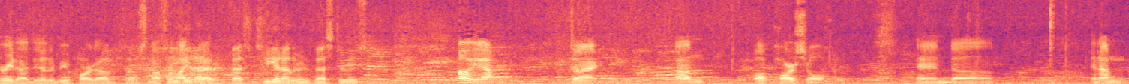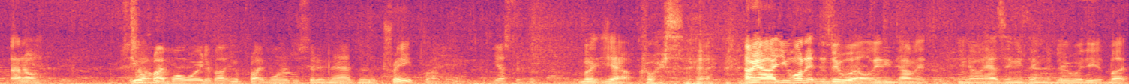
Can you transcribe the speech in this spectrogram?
great idea to be a part of. There's So nothing you like that. You get other investors. Oh yeah. So I, I'm a partial, and uh, and I'm I don't. So you're so- probably more worried about. You're probably more interested in that than the trade, probably. Yesterday. But yeah, of course. I mean, uh, you want it to do well anytime it you know has anything to do with you. But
